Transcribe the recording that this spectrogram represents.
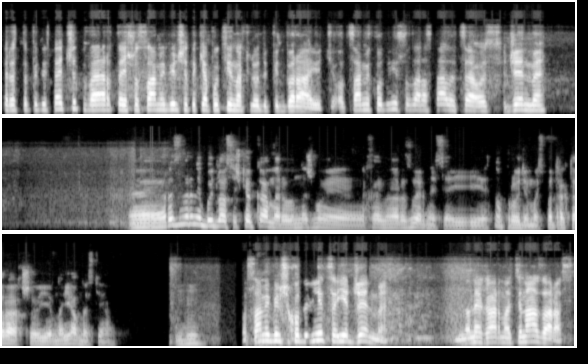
354, що саме більше таке по цінах люди підбирають. От самі ходові, що зараз стали, це ось джинми. Е, Розверни, будь ласка, камеру, нажми, хай вона розвернеться і ну, пройдемось по тракторах, що є в наявності. Угу. Самі більш ходові це є джинми. На них гарна ціна зараз.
